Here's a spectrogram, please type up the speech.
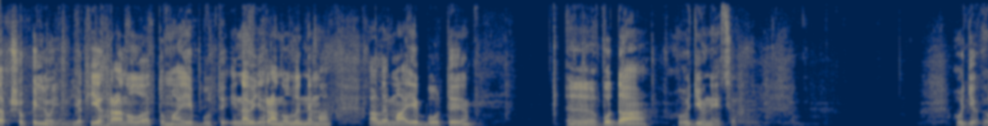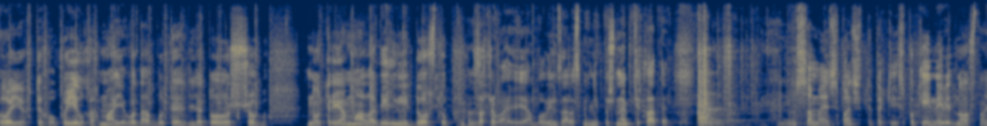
Так що пильнуємо. Як є гранула, то має бути, і навіть гранули нема, але має бути е, вода в годівницях. Годі... Ой, в тиху, поїлках має вода бути для того, щоб нутрія мала вільний доступ. Закриваю я, бо він зараз мені почне втікати. Самець, бачите, такий спокійний відносно.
